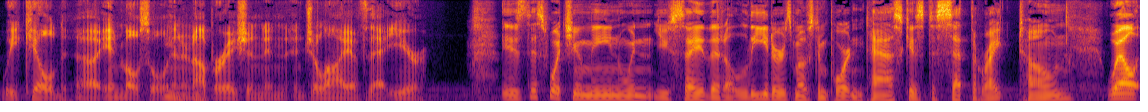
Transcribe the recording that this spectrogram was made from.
we killed uh, in Mosul mm-hmm. in an mm-hmm. operation in, in July of that year. Is this what you mean when you say that a leader's most important task is to set the right tone? Well,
